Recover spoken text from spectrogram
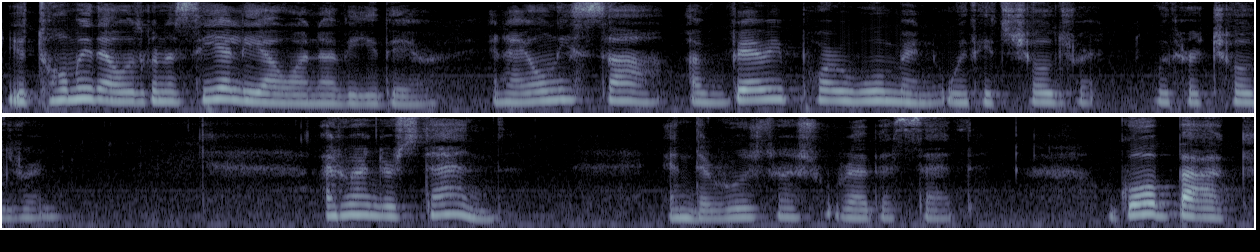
You told me that I was going to see Eliyahu Navi there, and I only saw a very poor woman with his children, with her children. I don't understand. And the Rosh Rebbe said, Go back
